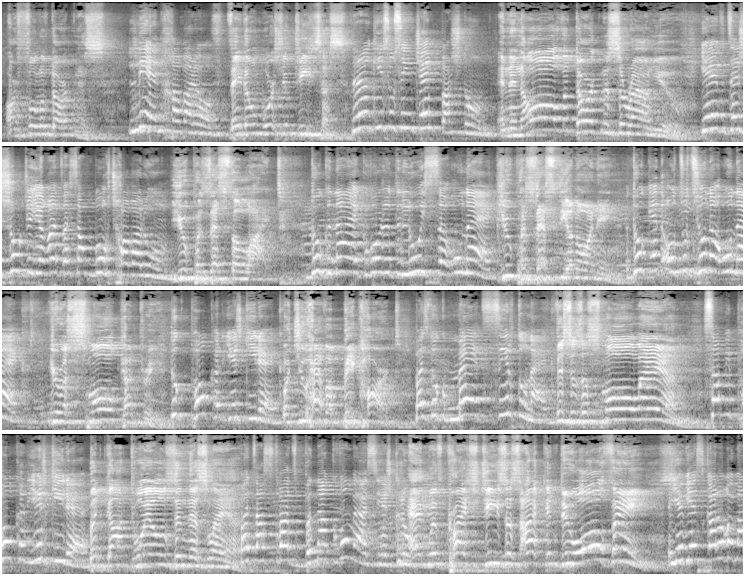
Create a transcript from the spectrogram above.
are full of darkness. լի են խավարով։ They don't worship Jesus. Նրանք Հիսուսին չեն պաշտում։ And in all the darkness around you, Եվ ձեր շուրջը եղած այս ամբողջ խավարում you possess the light. դուք նայեք, որ այդ լույսը ունեք։ You possess the anointing. Դուք այդ օծությունը ունեք։ You're a small country, Դուք փոքր երկիր եք, but you have a big heart. բայց դուք մեծ սիրտ ունեք։ This is a small land, Սա մի փոքր երկիր է, but God dwells in this land. բայց Աստված բնակվում է այս երկրում։ And with Christ Jesus, I can do all things. Եվ ես կարող եմ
